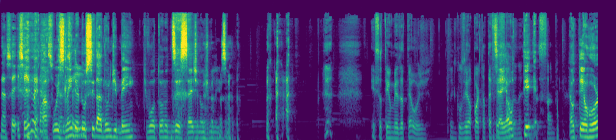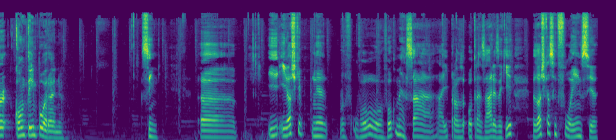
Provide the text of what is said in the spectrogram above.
Não, isso, aí, isso aí é clássico. o Slender aí... do cidadão de bem que votou no 17 na última eleição. Esse eu tenho medo até hoje. Inclusive a porta tá até fechada, é o né? Te... É o terror contemporâneo. Sim. Uh, e, e, eu acho que, né, vou, vou começar a ir para outras áreas aqui, mas eu acho que essa influência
